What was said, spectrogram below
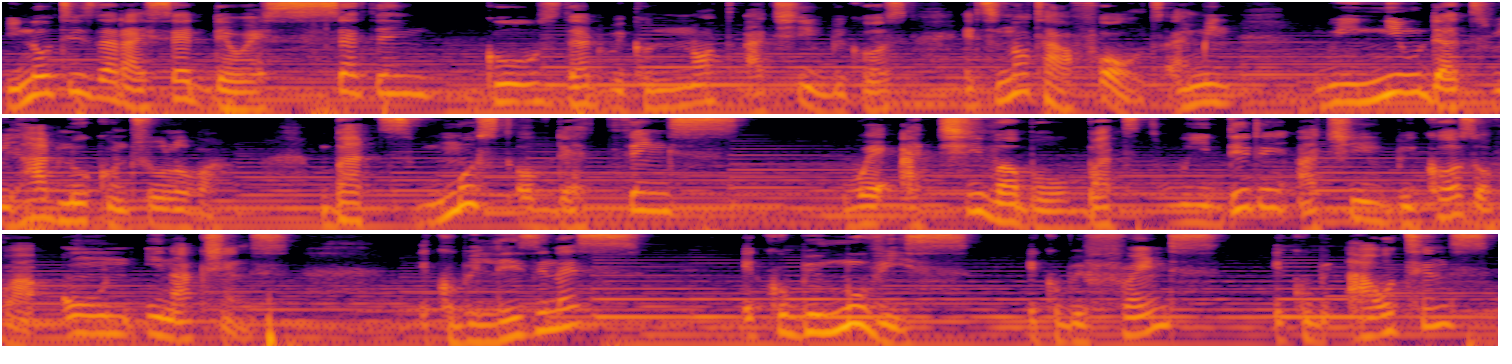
you notice that I said there were certain goals that we could not achieve because it's not our fault. I mean, we knew that we had no control over, but most of the things were achievable, but we didn't achieve because of our own inactions. It could be laziness, it could be movies, it could be friends, it could be outings,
